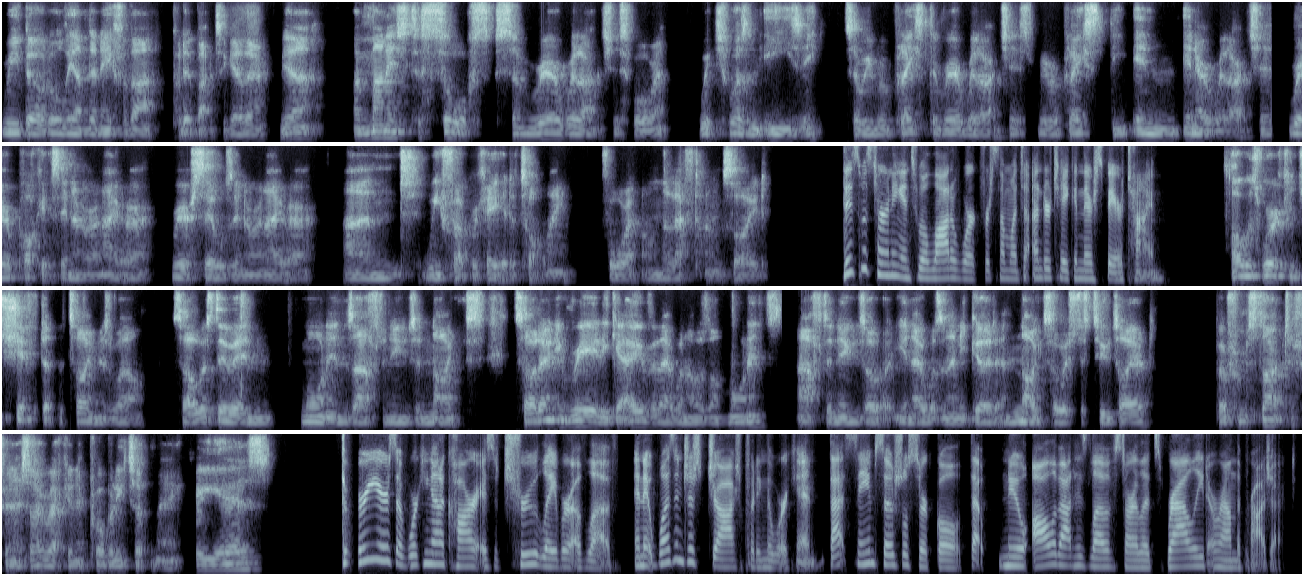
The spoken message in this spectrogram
rebuild all the underneath of that, put it back together. Yeah. I managed to source some rear wheel arches for it, which wasn't easy. So we replaced the rear wheel arches, we replaced the in, inner wheel arches, rear pockets inner and outer, rear sills inner and outer, and we fabricated a top mount for it on the left hand side. This was turning into a lot of work for someone to undertake in their spare time. I was working shift at the time as well. So I was doing mornings, afternoons, and nights. So I'd only really get over there when I was on mornings. Afternoons, uh, you know, wasn't any good, and nights I was just too tired. But from start to finish, I reckon it probably took me three years. Three years of working on a car is a true labor of love. And it wasn't just Josh putting the work in. That same social circle that knew all about his love of starlets rallied around the project.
